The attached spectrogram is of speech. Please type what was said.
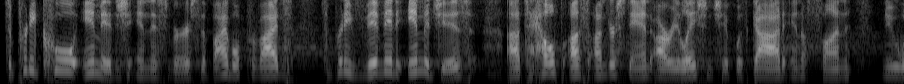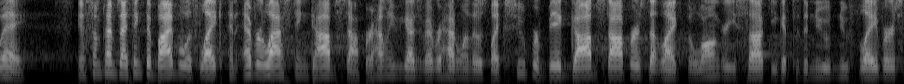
It's a pretty cool image in this verse. The Bible provides some pretty vivid images uh, to help us understand our relationship with God in a fun, new way. You know, sometimes I think the Bible is like an everlasting gobstopper. How many of you guys have ever had one of those like super big gobstoppers that like the longer you suck, you get to the new new flavors?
